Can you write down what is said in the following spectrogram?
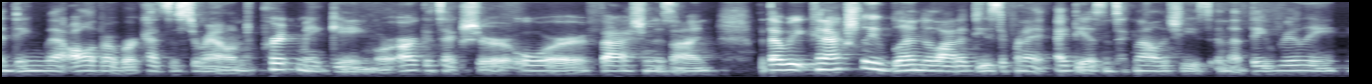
and thinking that all of our work has to surround printmaking or architecture or fashion design but that we can actually blend a lot of these different ideas and technologies and that they really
